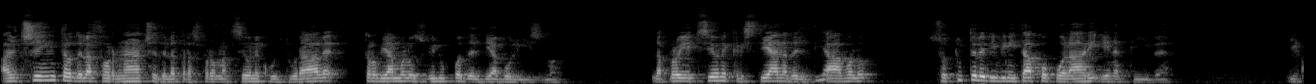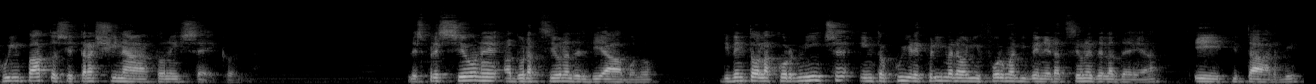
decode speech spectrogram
Al centro della fornace della trasformazione culturale troviamo lo sviluppo del diabolismo, la proiezione cristiana del diavolo su tutte le divinità popolari e native, il cui impatto si è trascinato nei secoli. L'espressione adorazione del diavolo diventò la cornice entro cui reprimere ogni forma di venerazione della dea e, più tardi,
